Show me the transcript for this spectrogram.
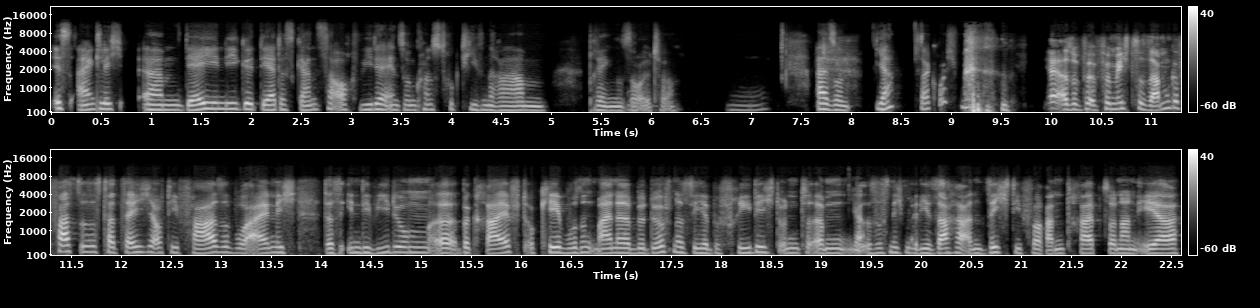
ist eigentlich ähm, derjenige, der das Ganze auch wieder in so einen konstruktiven Rahmen bringen mhm. sollte. Mhm. Also, ja, sag ruhig. Ja, also für, für mich zusammengefasst ist es tatsächlich auch die Phase, wo eigentlich das Individuum äh, begreift, okay, wo sind meine Bedürfnisse hier befriedigt und ähm, ja. es ist nicht mehr die Sache an sich, die vorantreibt, sondern eher,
